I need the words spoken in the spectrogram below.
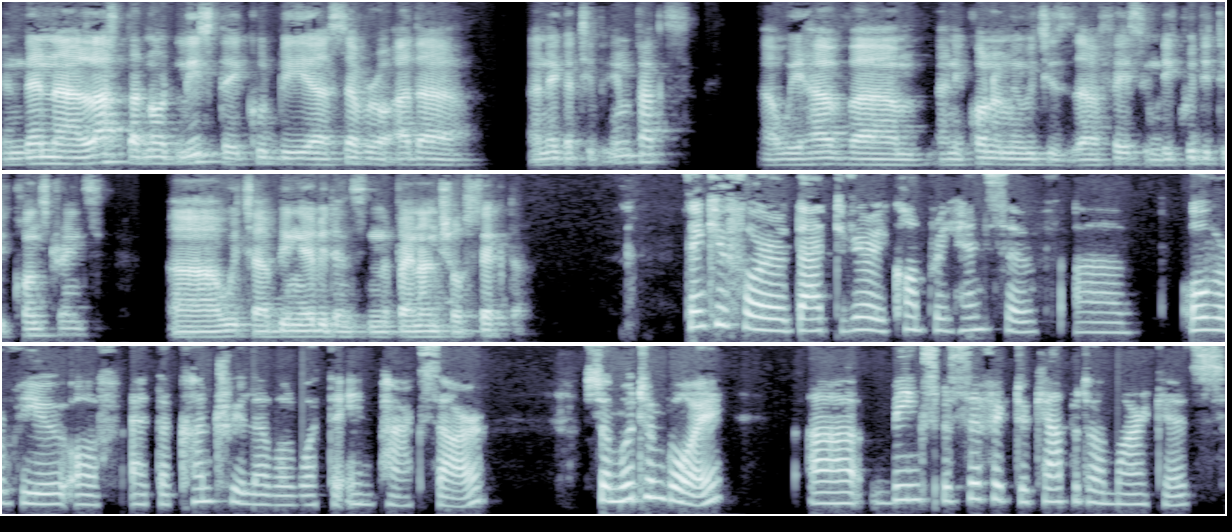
And then, uh, last but not least, there could be uh, several other uh, negative impacts. Uh, we have um, an economy which is facing liquidity constraints, which are being evidenced in the financial sector. Thank you for that very comprehensive um, overview of at the country level what the impacts are. So, Mutomboy, uh, being specific to capital markets,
